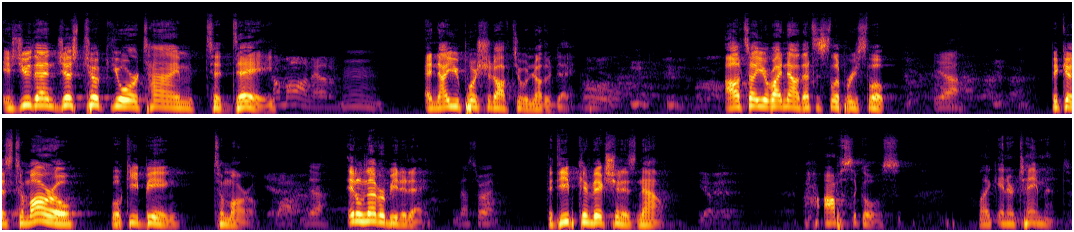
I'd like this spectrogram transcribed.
is you then just took your time today and now you push it off to another day. I'll tell you right now, that's a slippery slope. Yeah. Because yeah. tomorrow will keep being tomorrow. Yeah. It'll never be today. That's right. The deep conviction is now. Obstacles like entertainment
